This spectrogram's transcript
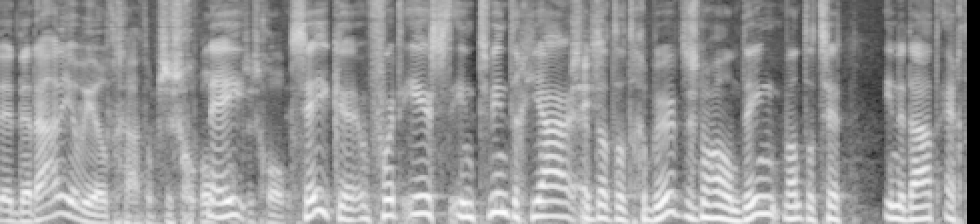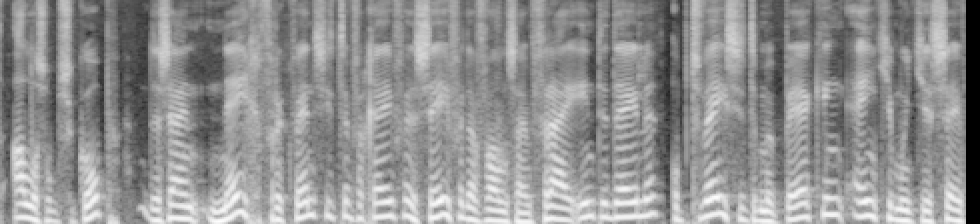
de, de radiowereld gaat op zijn schop. op Nee, de schop. zeker. Voor het eerst in 20 jaar Precies. dat dat gebeurt. Dat is nogal een ding, want dat zet inderdaad echt alles op zijn kop. Er zijn negen frequenties te vergeven. Zeven daarvan zijn vrij in te delen. Op twee zit een beperking. Eentje moet je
